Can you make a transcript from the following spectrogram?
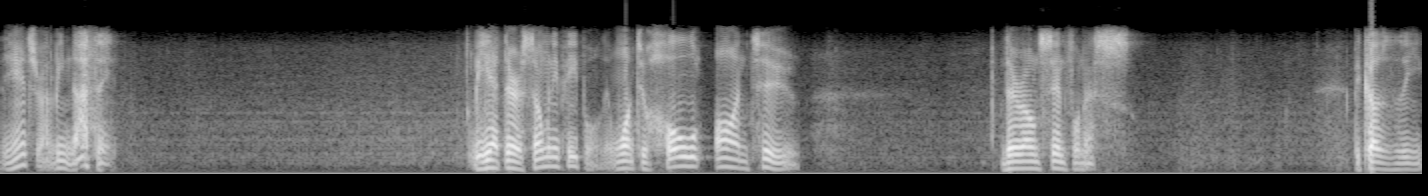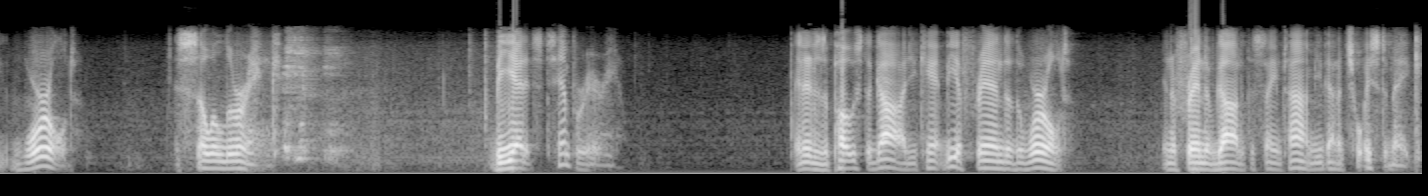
The answer ought to be nothing. But yet, there are so many people that want to hold on to their own sinfulness because the world is so alluring. But yet, it's temporary. And it is opposed to God. You can't be a friend of the world and a friend of God at the same time. You've got a choice to make.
